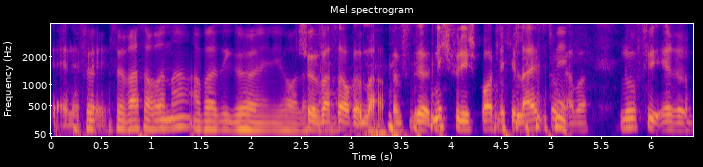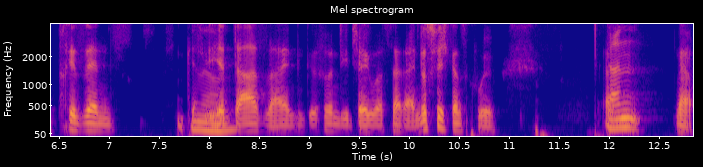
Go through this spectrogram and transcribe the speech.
Der NFL. Für, für was auch immer, aber sie gehören in die Hall of Fame. Für was auch immer. für, nicht für die sportliche Leistung, nee. aber nur für ihre Präsenz. Genau. Für ihr Dasein gehören die Jaguars da rein. Das finde ich ganz cool. Dann ähm, ja.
